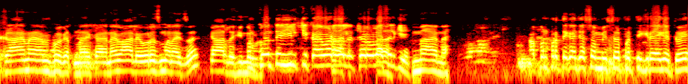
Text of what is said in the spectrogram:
काय नाही आम्ही बघत नाही काय नाही. आल्यावरच म्हणायचं की आलं ही पण कोणतरी येईल की काय वाढ झालं? ठरवलं असेल की? नाही नाही. आपण प्रत्येकाच्या संमिश्र प्रतिक्रिया घेतोय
